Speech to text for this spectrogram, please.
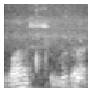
A lot of feedback.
